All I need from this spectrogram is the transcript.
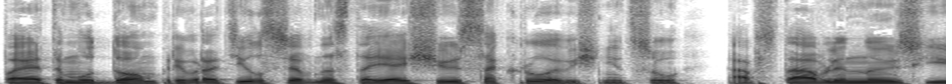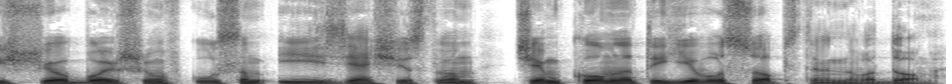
поэтому дом превратился в настоящую сокровищницу, обставленную с еще большим вкусом и изяществом, чем комнаты его собственного дома.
